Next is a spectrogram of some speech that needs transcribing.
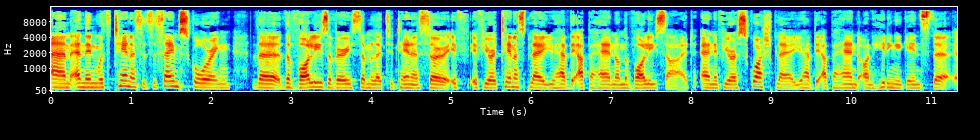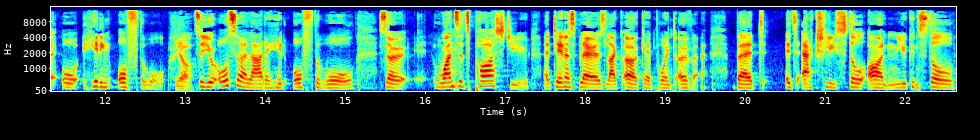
Um, and then with tennis, it's the same scoring. The the volleys are very similar to tennis. So if if you're a tennis player, you have the upper hand on the volley side, and if you're a squash player, you have the upper hand on hitting against the uh, or hitting off the wall. Yeah. So you're also allowed to hit off the wall. So once it's past you, a tennis player is like, oh, okay, point over, but it's actually still on. You can still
